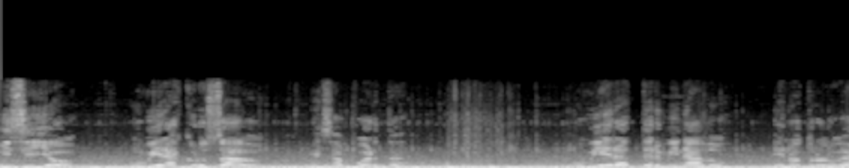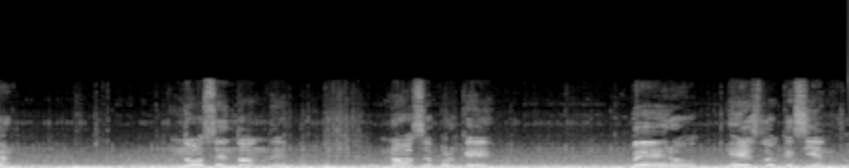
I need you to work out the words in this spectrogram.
Y si yo hubiera cruzado esa puerta, hubiera terminado en otro lugar. No sé en dónde, no sé por qué, pero es lo que siento.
